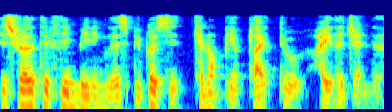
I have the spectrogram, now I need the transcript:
is relatively meaningless because it cannot be applied to either gender.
